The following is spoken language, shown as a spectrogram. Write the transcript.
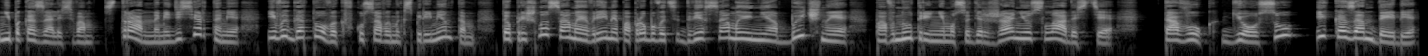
не показались вам странными десертами, и вы готовы к вкусовым экспериментам, то пришло самое время попробовать две самые необычные по внутреннему содержанию сладости – тавук гёсу и казандеби.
